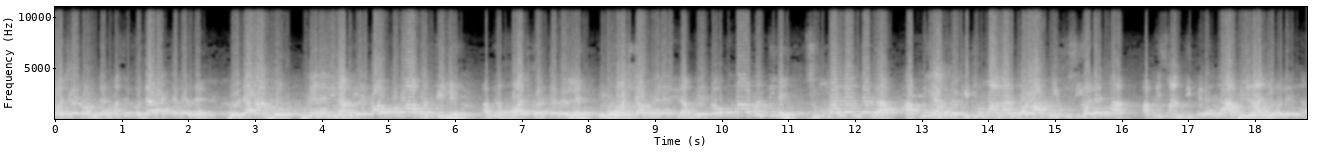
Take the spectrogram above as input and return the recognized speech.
বছর রমজান মাসে রোজা রাখতে বললেন রোজা রাখব মেনে নিলাম এটাও কোনো আপত্তি নেই আপনি হজ করতে বললেন এই হজটাও মেনে নিলাম এটাও কোনো আপত্তি নেই সুম্মাল্লাম দাদা আপনি এত কিছু মানার পরও আপনি খুশি হলেন না আপনি শান্তি পেলেন না আপনি রাজি হলেন না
